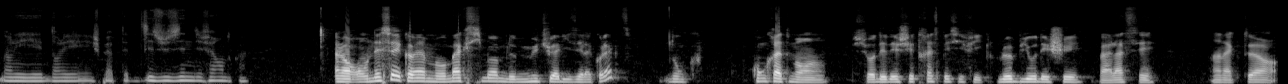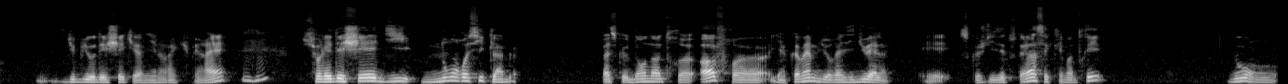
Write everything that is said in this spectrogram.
dans les, dans les je sais pas, peut-être des usines différentes, quoi. Alors, on essaie quand même au maximum de mutualiser la collecte. Donc, concrètement, hein, sur des déchets très spécifiques, le biodéchet, bah là, c'est un acteur du biodéchet qui va venir le récupérer. Mhm. Sur les déchets dits non recyclables, parce que dans notre offre, euh, il y a quand même du résiduel. Et ce que je disais tout à l'heure, c'est que les montries, nous,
